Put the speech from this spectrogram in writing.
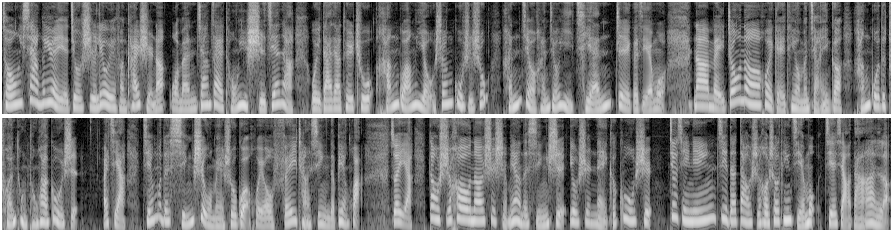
从下个月，也就是六月份开始呢，我们将在同一时间啊，为大家推出韩广有声故事书。很久很久以前这个节目，那每周呢会给听友们讲一个韩国的传统童话故事。而且啊，节目的形式我们也说过会有非常新颖的变化，所以啊，到时候呢是什么样的形式，又是哪个故事，就请您记得到时候收听节目揭晓答案了。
